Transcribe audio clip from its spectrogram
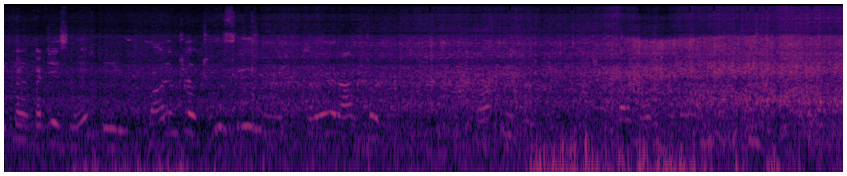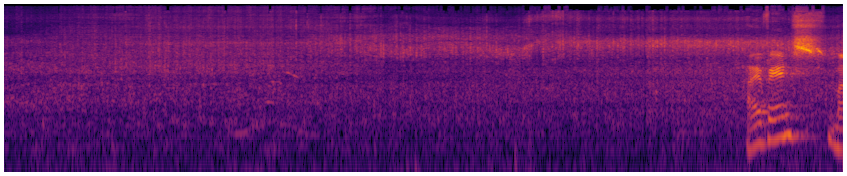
ఇక్కడ కట్ చేసి వాళ్ళ ఇంట్లో చూసి అదే హాయ్ ఫ్రెండ్స్ మా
